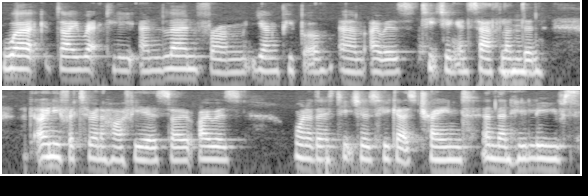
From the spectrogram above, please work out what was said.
work directly and learn from young people. Um, I was teaching in South mm-hmm. London only for two and a half years, so I was one of those teachers who gets trained and then who leaves.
